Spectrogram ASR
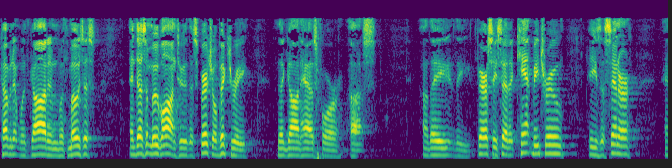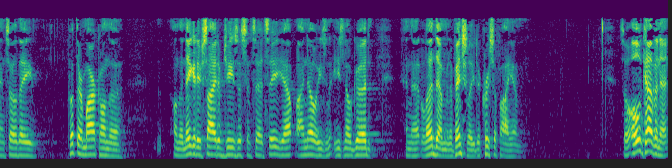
covenant with God and with Moses, and doesn't move on to the spiritual victory that God has for us. Uh, they the Pharisees said it can't be true. He's a sinner, and so they put their mark on the on the negative side of Jesus and said, "See, yep, I know he's he's no good." And that led them eventually to crucify him. So, Old Covenant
